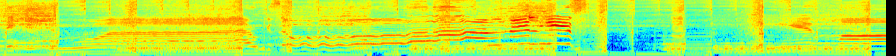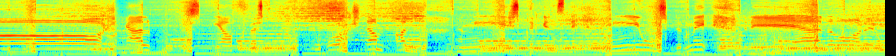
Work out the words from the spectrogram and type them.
rester noir som en gift. Det var alpus jeg først voksnam an. Ni stykkens det, ni usted med, det er noget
